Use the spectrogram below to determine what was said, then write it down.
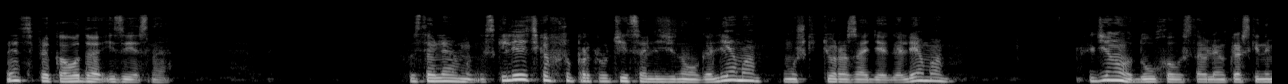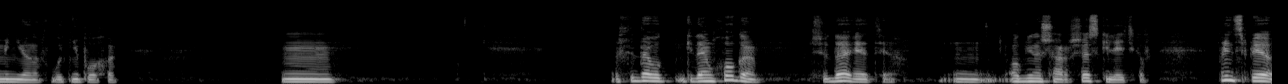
В принципе, колода известная. Выставляем скелетиков, чтобы прокрутиться, ледяного голема, мушкетера сзади голема, ледяного духа выставляем, краски на миньонов, будет неплохо. Сюда кидаем Хога, сюда этих. Огненный шар, 6 скелетиков. В принципе,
